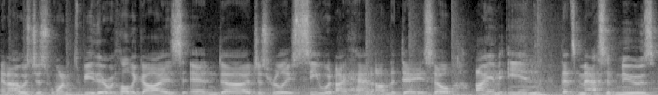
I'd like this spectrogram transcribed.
And I was just wanted to be there with all the guys and uh, just really see what I had on the day. So I am in, that's massive news.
